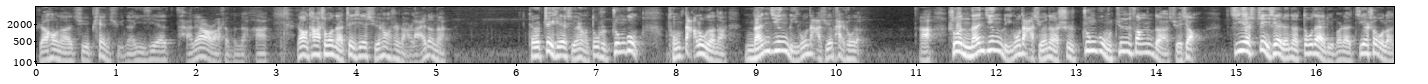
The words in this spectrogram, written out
然后呢去骗取呢一些材料啊什么的啊。然后他说呢，这些学生是哪来的呢？他说这些学生都是中共从大陆的呢南京理工大学派出的，啊，说南京理工大学呢是中共军方的学校，接这些人呢都在里边呢接受了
